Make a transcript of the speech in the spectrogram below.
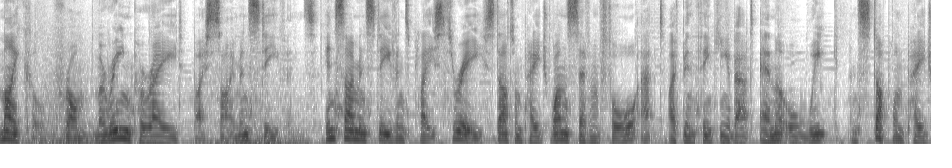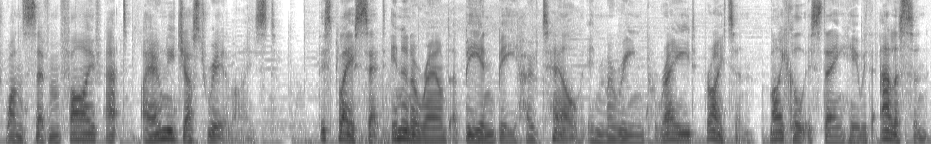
Michael from Marine Parade by Simon Stephens. In Simon Stephens Plays 3, start on page 174 at I've been thinking about Emma all week and stop on page 175 at I only just realised. This play is set in and around a B&B hotel in Marine Parade, Brighton. Michael is staying here with Alison,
